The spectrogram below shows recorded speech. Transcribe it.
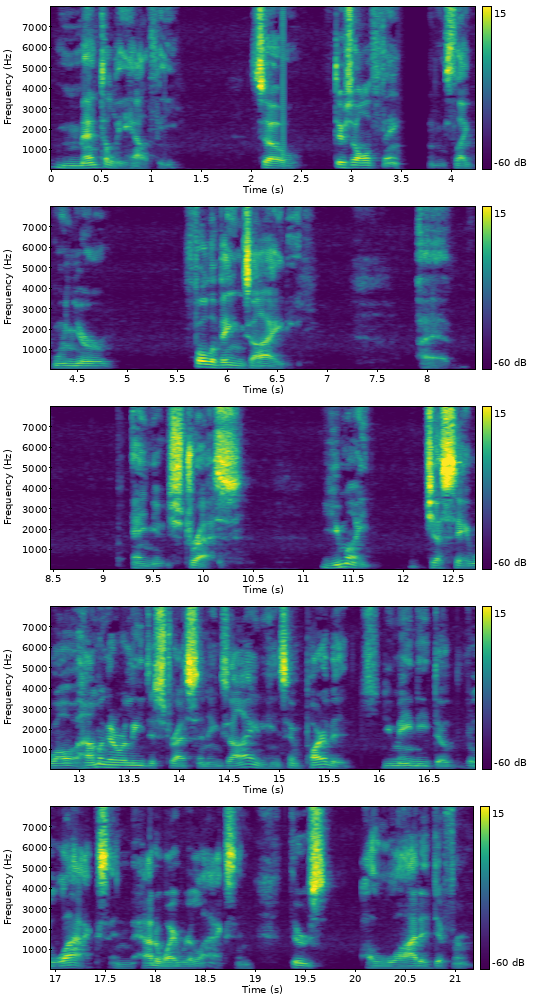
mentally healthy. So there's all things like when you're full of anxiety uh, and stress, you might just say, well, how am I going to relieve the stress and anxiety? And so part of it, you may need to relax. And how do I relax? And there's a lot of different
